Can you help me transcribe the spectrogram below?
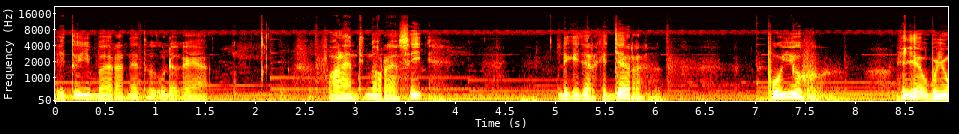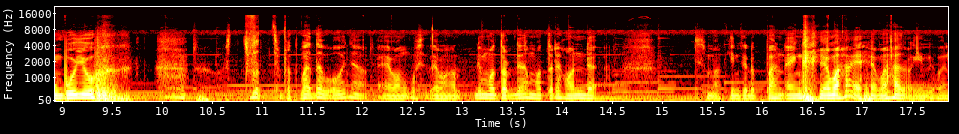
Itu ibaratnya tuh udah kayak Valentino Rossi dikejar-kejar puyuh. Iya buyung puyuh cepet cepet banget pokoknya. Emang usit emang dia motor dia motornya Honda. Semakin ke depan eh enggak Yamaha ya Yamaha semakin depan.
